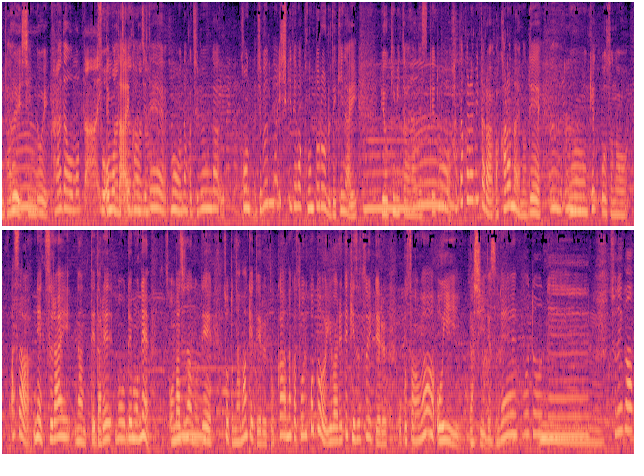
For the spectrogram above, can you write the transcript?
んだるいしんどい。体重たいそう重たい感じでもうなんか自分が自分の意識ではコントロールできない病気みたいなんですけど傍から見たらわからないので、うんううんん、結構その朝ね辛いなんて誰もでもね同じなので、ちょっと怠けてるとかなんかそういうことを言われて傷ついてるお子さんは多いらしいですね。なるほどうねんそれが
